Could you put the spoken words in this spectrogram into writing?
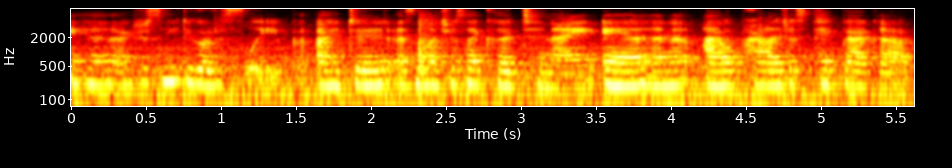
and I just need to go to sleep. I did as much as I could tonight and I will probably just pick back up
